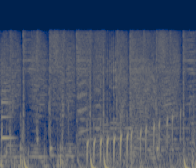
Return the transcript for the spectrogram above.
Yeah.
